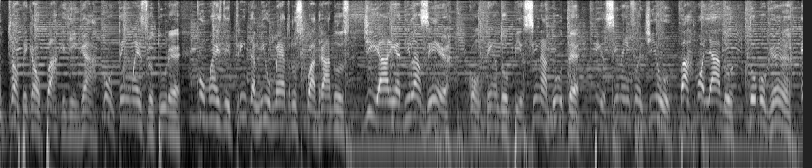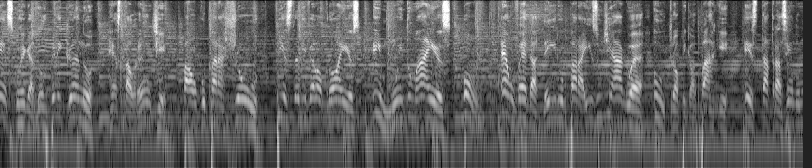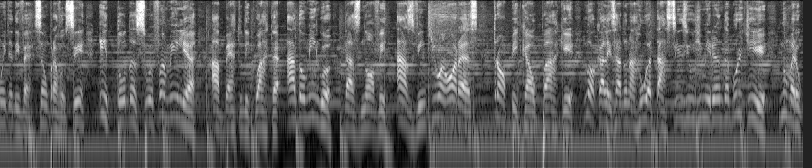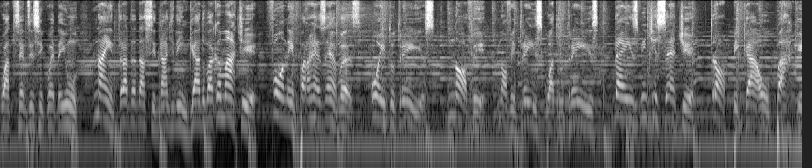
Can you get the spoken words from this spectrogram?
Tropical Park de Ingá contém uma estrutura com mais de 30 mil metros quadrados de área de lazer, contendo piscina adulta, piscina infantil, bar molhado, tobogã, escorregador pelicano, restaurante, palco para show, pista de velocross e muito mais. Bom, é um verdadeiro paraíso de água. O Tropical Park está trazendo muita diversão para você e toda a sua família. Aberto de quarta a domingo, das 9 às 21 horas. Tropical Park, localizado na rua Tarcísio de Miranda Buriti, número 451, na entrada da cidade de Engado Bacamarte. Fone para reservas 8399343 1027 Tropical Park.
